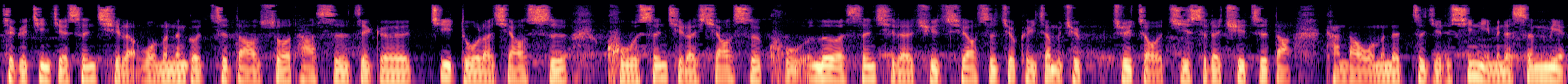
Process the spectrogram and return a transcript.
这个境界升起了，我们能够知道说它是这个嫉妒了消失，苦升起了消失，苦乐升起了去消失，就可以这么去去走，及时的去知道，看到我们的自己的心里面的生灭。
